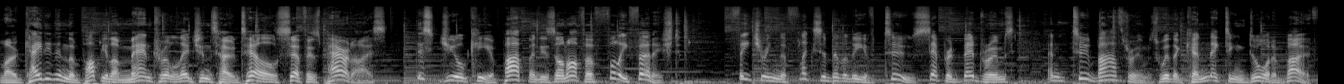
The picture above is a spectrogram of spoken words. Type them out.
Located in the popular Mantra Legends Hotel, Surfers Paradise, this dual key apartment is on offer fully furnished, featuring the flexibility of two separate bedrooms and two bathrooms with a connecting door to both.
